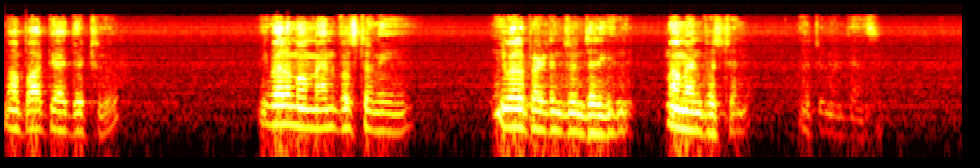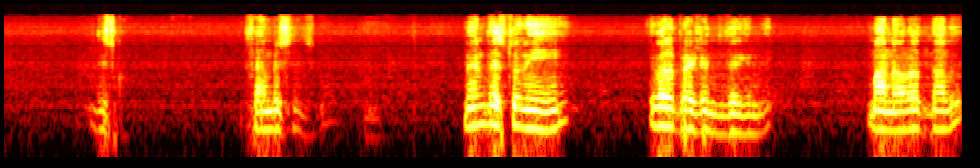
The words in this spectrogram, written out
మా పార్టీ అధ్యక్షులు ఇవాళ మా మేనిఫెస్టోని ఇవాళ ప్రకటించడం జరిగింది. మా మేనిఫెస్టోని ఫ్యాన్ మేనిఫెస్టోని ఇవాళ ప్రకటించడం జరిగింది. మా నవరత్నాలు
